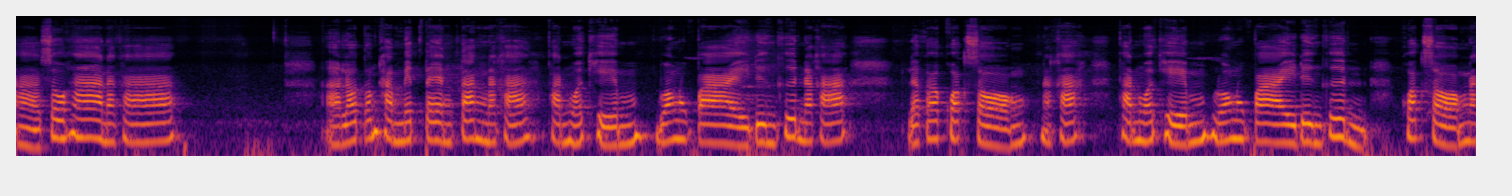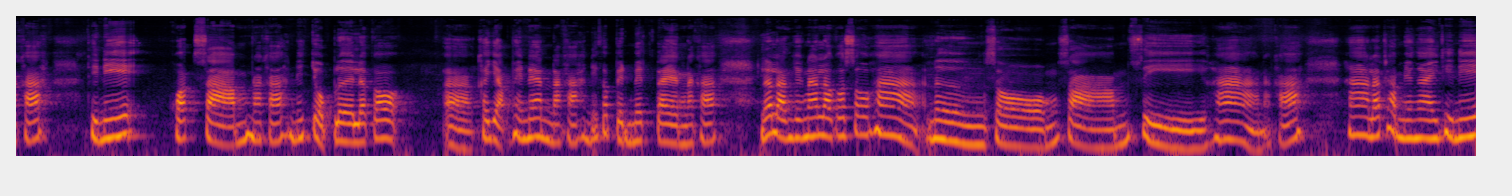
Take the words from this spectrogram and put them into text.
อ่าโซ่ห้านะคะอ่าเราต้องทำเม็ดแตงตั้งนะคะ พันหัวเข็มล้วงลงไปดึงขึ้นนะคะ แล้วก็ควักสองนะคะ พันหัวเข็มล้วงลงไปดึงขึ้น ควักสองนะคะ ทีนี้ควักสามนะคะนี่จบเลยแล้วก็ขยับให้แน่นนะคะ นี่ก็เป็นเม็ดแตงนะคะ แล้วหลังจากนั้นเราก็โซ่ห้าหนึ่งสองสามสี่ห้านะคะห้าแล้วทำยังไงทีนี้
